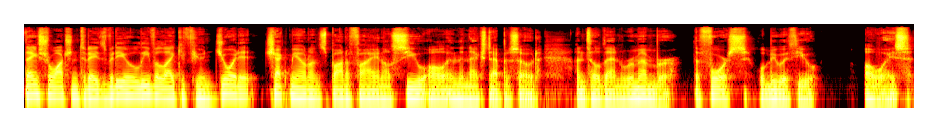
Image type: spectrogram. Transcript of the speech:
Thanks for watching today's video. Leave a like if you enjoyed it. Check me out on Spotify, and I'll see you all in the next episode. Until then, remember, the Force will be with you always.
